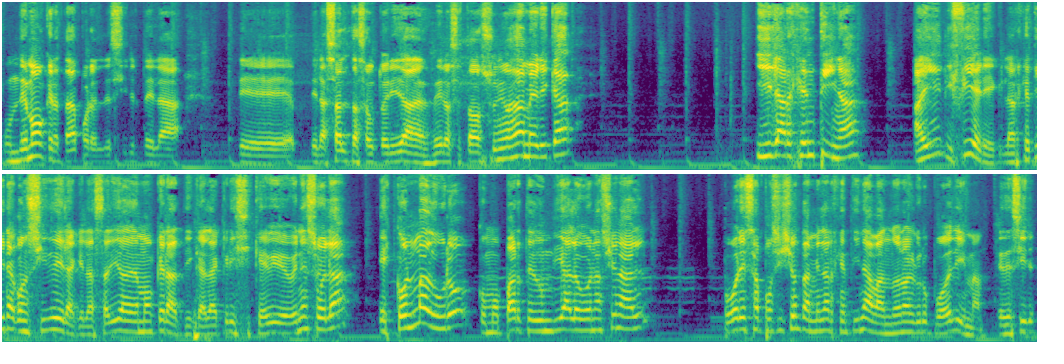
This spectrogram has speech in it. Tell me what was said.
un demócrata, por el decir de, la, de, de las altas autoridades de los Estados Unidos de América, y la Argentina, ahí difiere. La Argentina considera que la salida democrática a la crisis que vive Venezuela es con Maduro como parte de un diálogo nacional. Por esa posición también la Argentina abandonó el Grupo de Lima. Es decir,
